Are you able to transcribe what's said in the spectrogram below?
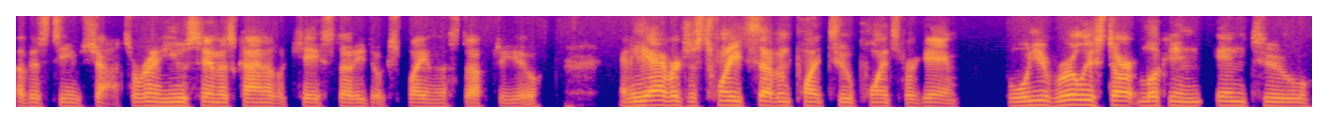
of his team's shots. We're going to use him as kind of a case study to explain this stuff to you. And he averages 27.2 points per game. But when you really start looking into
